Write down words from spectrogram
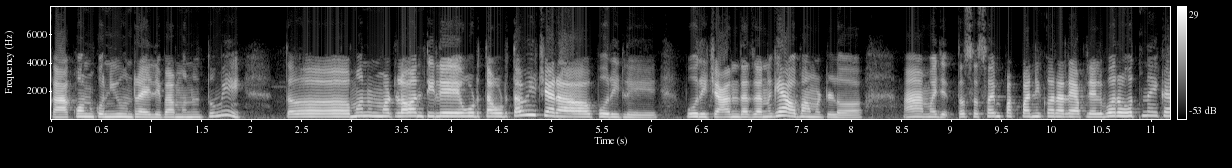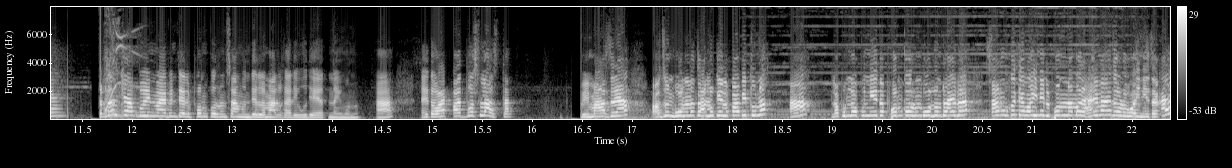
का कोण कोण येऊन राहिले बा म्हणून तुम्ही? तर म्हणून म्हटलं आणि तिले उडता उडता विचाराव पोरीले. पोरीच्या अंदाजानं घ्यावं बा म्हटलं. हा म्हणजे तसं स्वयंपाक पाणी करायला आपल्याला बरं होत नाही का? बहीण त्याला फोन करून सांगून दिलं मालकारी उद्या येत नाही म्हणून. हा? नाही तर वाट पाहत बसला असता. मी माझ्या अजून बोलणं चालू केलं पाहिजे तुला? हा? लपून लपून इथं फोन करून बोलून राहिला. सांगू का त्या वहिनीला फोन नंबर आहे माझ्याजवळ वहिनीचा का?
